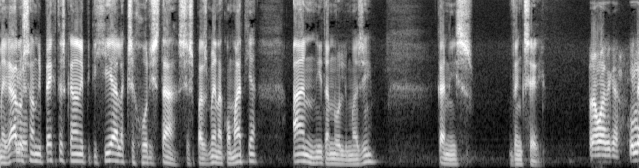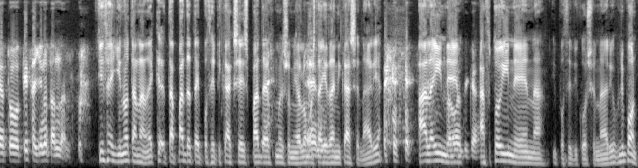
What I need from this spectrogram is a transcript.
μεγάλωσαν οι παίκτες, κάναν επιτυχία, αλλά ξεχωριστά σε σπασμένα κομμάτια. Αν ήταν όλοι μαζί, κανείς δεν ξέρει. Πραγματικά. Είναι το τι θα γινόταν αν. Τι θα γινόταν αν. ε, Τα πάντα τα υποθετικά ξέρεις, πάντα έχουμε στο μυαλό μας Ε, τα ναι. ιδανικά σενάρια. αλλά είναι, Πραγματικά. αυτό είναι ένα υποθετικό σενάριο. Λοιπόν,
